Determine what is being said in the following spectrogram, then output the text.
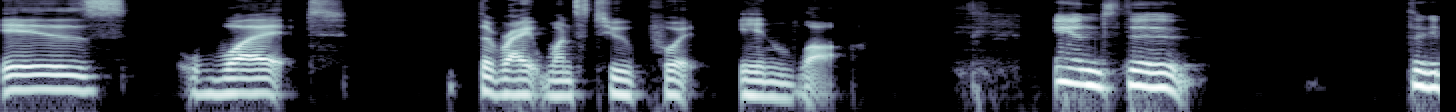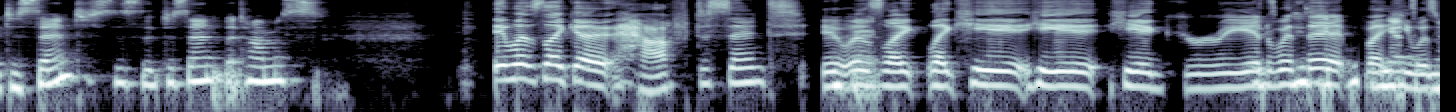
is what the right wants to put in law. And the the dissent? Is this the dissent that Thomas? It was like a half dissent. It okay. was like like he he he agreed it's, with it, but he was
